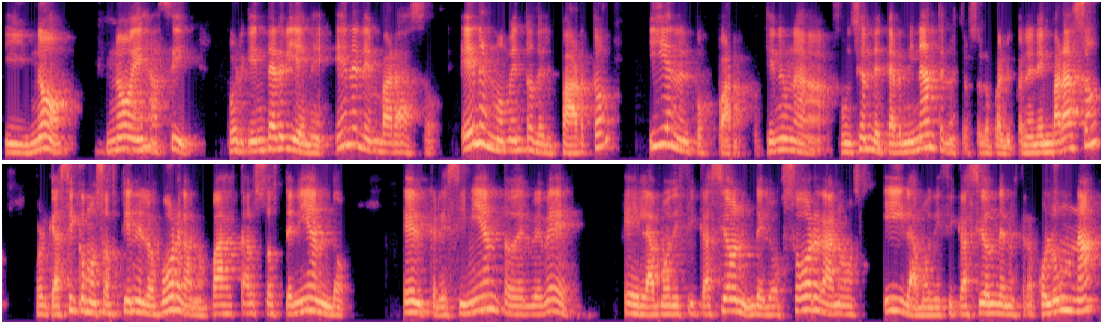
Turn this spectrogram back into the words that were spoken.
Y no, no es así, porque interviene en el embarazo, en el momento del parto y en el posparto. Tiene una función determinante nuestro suelo pélvico. En el embarazo, porque así como sostiene los órganos, va a estar sosteniendo el crecimiento del bebé, eh, la modificación de los órganos y la modificación de nuestra columna,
